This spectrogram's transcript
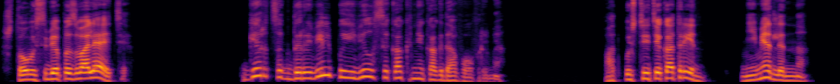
что вы себе позволяете? Герцог Деревиль появился как никогда вовремя. «Отпустите Катрин! Немедленно!»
